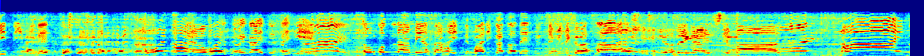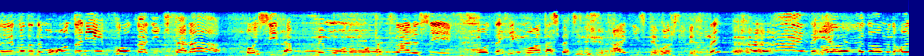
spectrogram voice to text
きって意味です覚えてはい覚えて書いてぜひ、はい。豚骨ラーメン屋さん入ってバリカタでって言ってみてください、お願いします。はい。はい。ということでもう本当に福岡に来たら美味しい食べ物もたくさんあるしもうぜひもう私たちに 会いに来てほしいですね、はい。ぜひヤフオクドームの方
